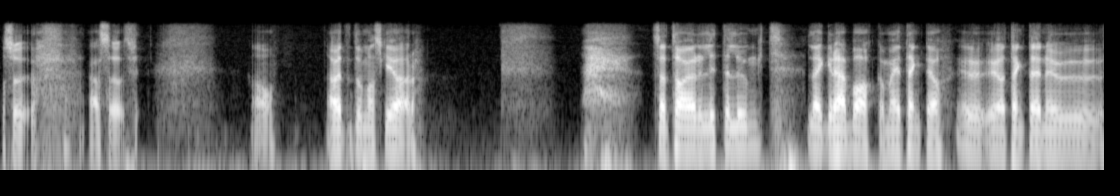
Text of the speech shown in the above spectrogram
Och så, alltså, ja, jag vet inte vad man ska göra. Sen tar jag det lite lugnt, lägger det här bakom mig tänkte jag. Jag tänkte nu,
